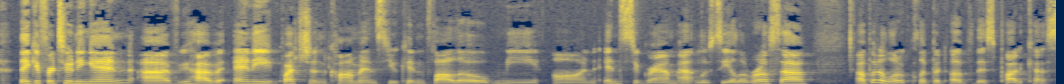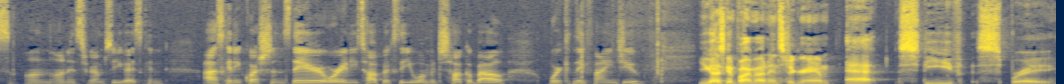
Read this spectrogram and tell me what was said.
thank you for tuning in. Uh, if you have any question, comments, you can follow me on Instagram at Lucia La Rosa. I'll put a little clip of this podcast on, on Instagram so you guys can ask any questions there or any topics that you want me to talk about. Where can they find you? You guys can find me on Instagram at Steve Spray.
